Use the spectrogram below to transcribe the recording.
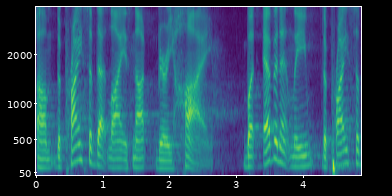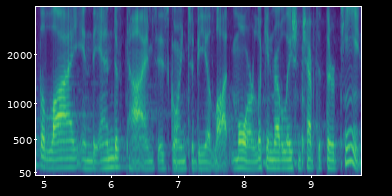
um, the price of that lie is not very high. But evidently, the price of the lie in the end of times is going to be a lot more. Look in Revelation chapter 13,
